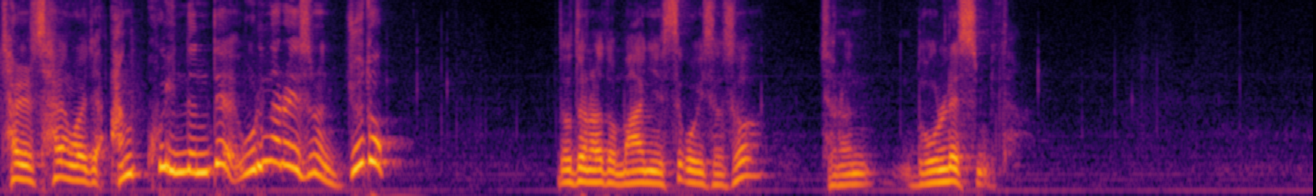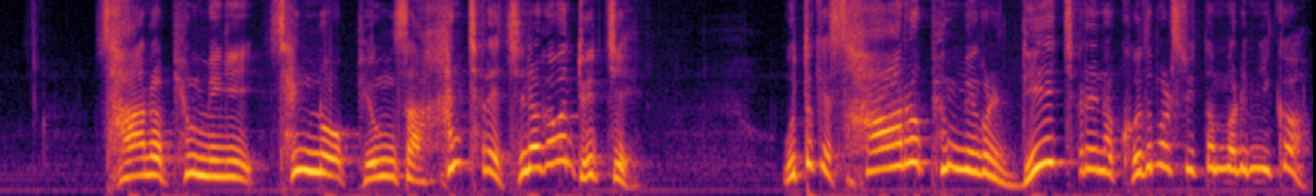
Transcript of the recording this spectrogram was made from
잘 사용하지 않고 있는데 우리나라에서는 유독 너도나도 많이 쓰고 있어서 저는 놀랬습니다. 산업혁명이 생로병사 한 차례 지나가면 됐지. 어떻게 산업혁명을 네 차례나 거듭할 수 있단 말입니까?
